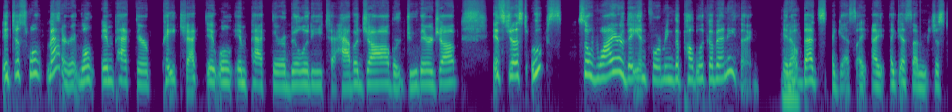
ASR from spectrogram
It just won't matter. It won't impact their paycheck. It won't impact their ability to have a job or do their job. It's just, oops. So why are they informing the public of anything? You know mm. that's i guess I, I, I guess i'm just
